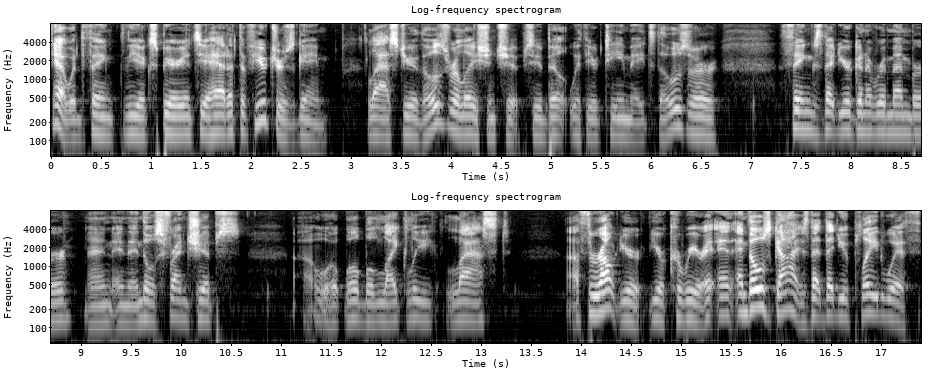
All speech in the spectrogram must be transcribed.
Yeah, I would think the experience you had at the Futures game last year, those relationships you built with your teammates, those are things that you're going to remember, and, and, and those friendships uh, will, will, likely last uh, throughout your, your career. And, and those guys that, that you played with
